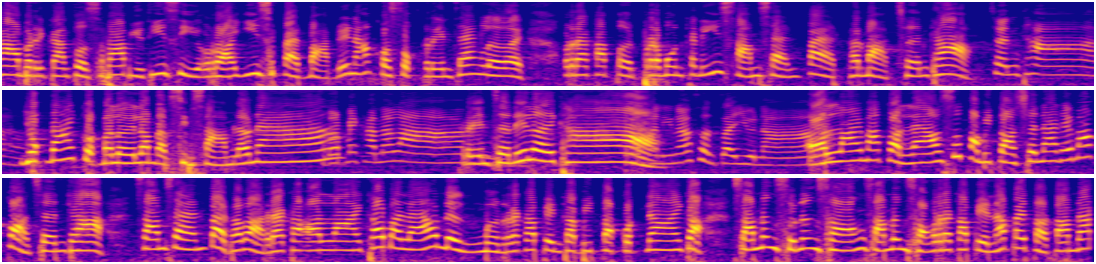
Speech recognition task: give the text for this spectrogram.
ค่าบริการตรวจสภาพอยู่ที่ 428 บาทด้วยนะขอสกเรียนแจ้งเลย ราคาเปิดประมูลคันนี้308,000 บาทเชิญค่ะ เชิญค่ะ ยกได้กดมาเลยลำดับ 13 แล้วนะรถไหมคะนาราเรียนเชิญได้เลยค่ะอันนี้น่าสนใจอยู่นะ ออนไลน์มาก่อนแล้วสู้ต่อมีต่อชนะได้มากก่อนเชิญค่ะ3 8 0 0 0บาทราคาออนไลน์เข้ามาแล้ว10,000ราคาเป็นค่ะปีต่อกดได้ค่ะ31012 312ราคาเปลี่ยนนะไปต่อตามได้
